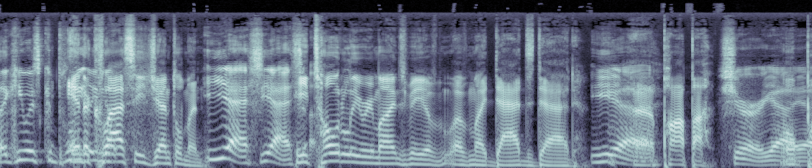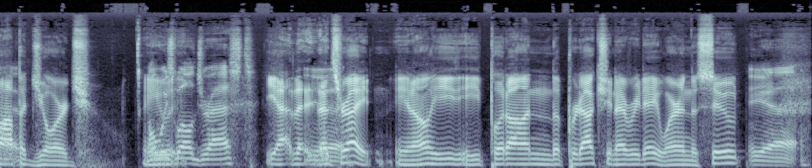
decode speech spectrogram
Like, he was completely. and a classy gentleman. Yes, yes. He totally reminds me of, of my dad's dad. Yeah. Uh, Papa. sure, yeah. Oh, yeah. Papa George. He Always well dressed. Yeah, tha- that's right. You know, he, he put on the production every day, wearing the suit, Yeah.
